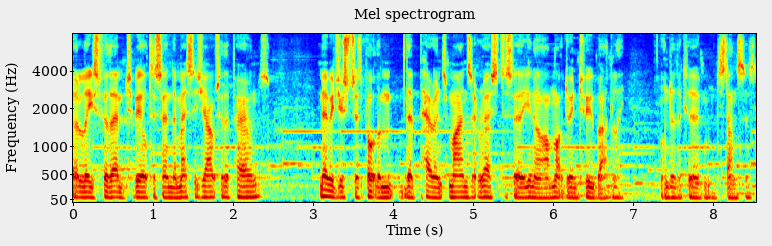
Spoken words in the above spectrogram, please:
at least for them, to be able to send a message out to the parents. Maybe just to put them, the parents' minds at rest to say, you know, I'm not doing too badly under the circumstances.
